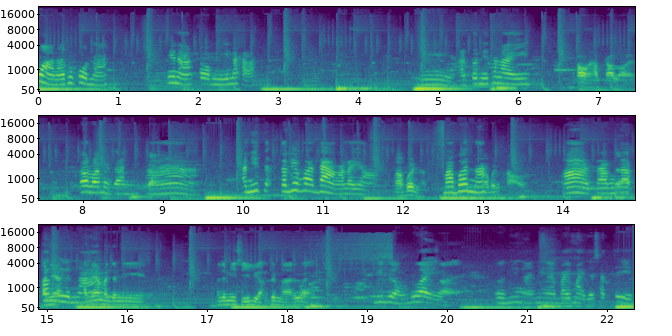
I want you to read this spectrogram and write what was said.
กว่านะทุกคนนะ นี่นะฟอร์มนี้นะคะ นี่อะต้นนี้เท่าไหร่เท่าไหร่ครับเก้าร้อยเก้าร้อยเหมือนกัน จ้ะ อ่า อันนี้จะจะเรียกว่าด่างอะไรอะ มาเบิ้ลครับมาเบิ้ลนะ มาเบิ้ลขาวอ่าด่างจากต้นเนี้ยอื่นนะ อันเนี้ยมันจะมี มันจะมีสีเหลืองขึ้นมาด้วยมีเหลืองด้วย ใช่เออ นี่ไง นี่ไง ใบใหม่จะชัดเจน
